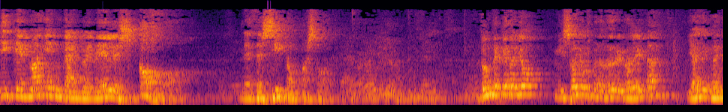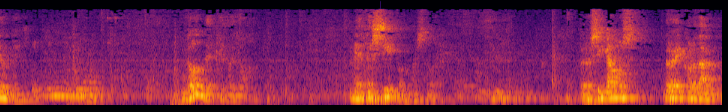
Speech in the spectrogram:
y que no hay engaño en él, es cojo. Necesita un pastor. ¿Dónde quedo yo? Ni soy un verdadero israelita y hay engaño en mí. ¿Dónde quedo yo? Necesito un pastor. Pero sigamos recordando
